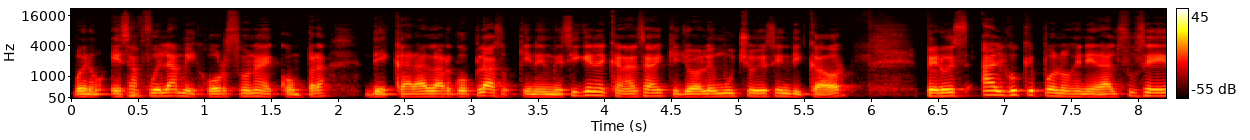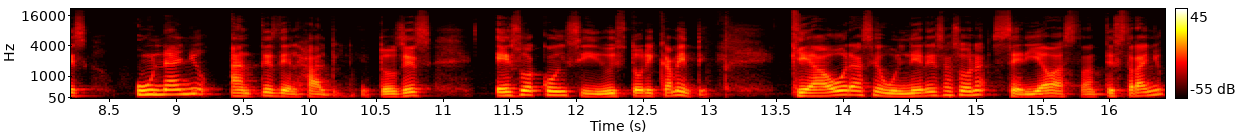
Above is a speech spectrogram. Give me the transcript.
Bueno, esa fue la mejor zona de compra de cara a largo plazo. Quienes me siguen en el canal saben que yo hablé mucho de ese indicador, pero es algo que por lo general sucede un año antes del halving. Entonces, eso ha coincidido históricamente. Que ahora se vulnere esa zona sería bastante extraño,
